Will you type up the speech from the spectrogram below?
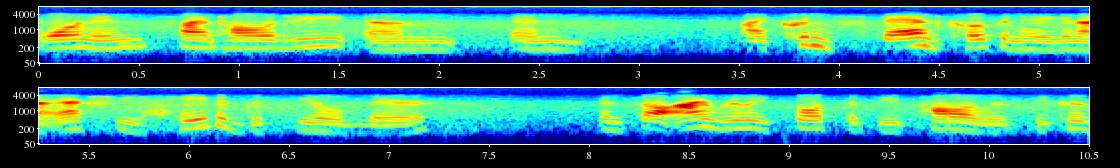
born in Scientology, um, and and I couldn't stand Copenhagen. I actually hated the SEALs there, and so I really thought that the Apollo was because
